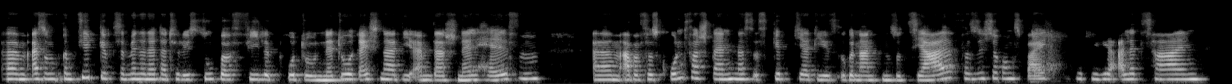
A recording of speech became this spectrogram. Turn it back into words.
also im Prinzip gibt es im Internet natürlich super viele Brutto-Netto-Rechner, die einem da schnell helfen. Ähm, aber fürs Grundverständnis, es gibt ja die sogenannten Sozialversicherungsbeiträge, die wir alle zahlen.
